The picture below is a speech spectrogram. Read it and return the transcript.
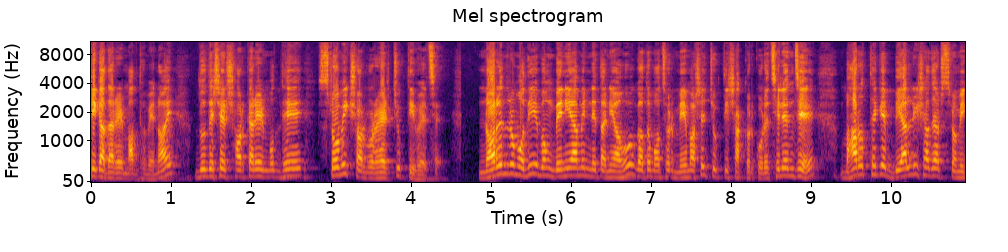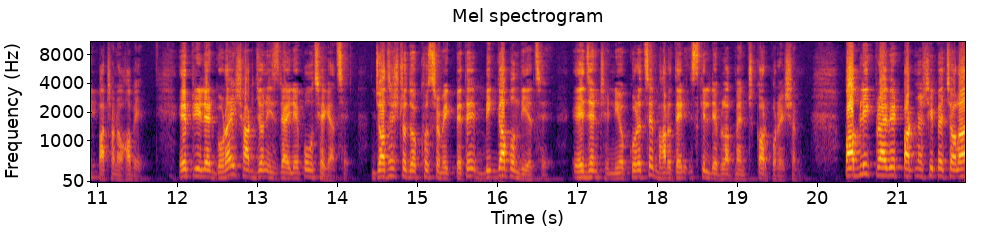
ঠিকাদারের মাধ্যমে নয় দুদেশের সরকারের মধ্যে শ্রমিক সরবরাহের চুক্তি হয়েছে। নরেন্দ্র মোদী এবং বেনিয়ামিন নেতানিয়াহু গত বছর মে মাসে চুক্তি স্বাক্ষর করেছিলেন যে, ভারত থেকে বিয়াল্লিশ হাজার শ্রমিক পাঠানো হবে। এপ্রিলের গোড়ায় ষাটজন ইসরায়েলে পৌঁছে গেছে। যথেষ্ট দক্ষ শ্রমিক পেতে বিজ্ঞাপন দিয়েছে। এজেন্ট নিয়োগ করেছে ভারতের skill development corporation. Public private পার্টনারশিপে চলা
